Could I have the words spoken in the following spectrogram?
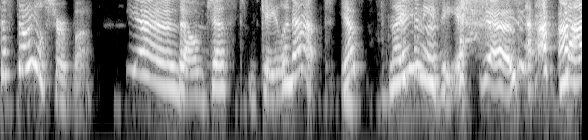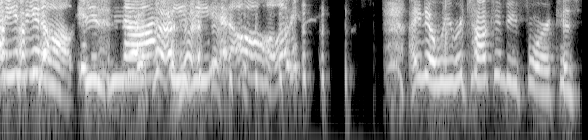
the Style Sherpa. Yes. So just Galen Apt. Yep. Nice Galen. and easy. Yes. not easy at all. It is not easy at all. I know we were talking before because,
